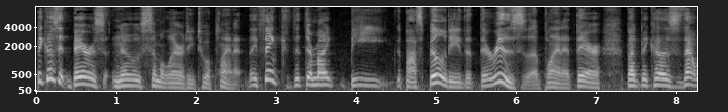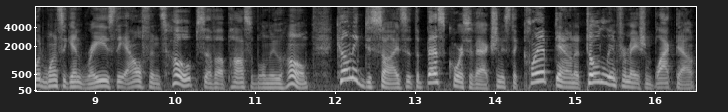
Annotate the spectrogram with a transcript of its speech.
Because it bears no similarity to a planet, they think that there might be the possibility that there is a planet there, but because that would once again raise the Alphans' hopes of a possible new home, Koenig decides that the best course of action is to clamp down a total information blackout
